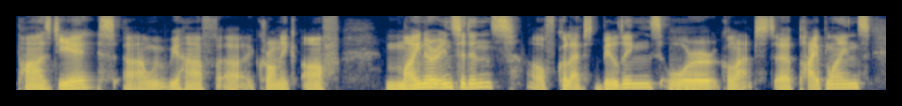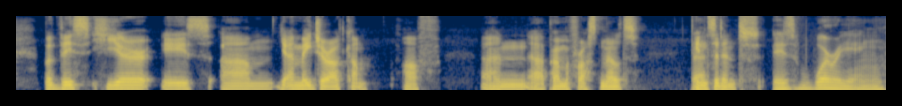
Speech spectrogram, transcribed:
past years. Uh, we have a chronic of minor incidents of collapsed buildings mm-hmm. or collapsed pipelines but this here is um, yeah a major outcome of an uh, permafrost melt That incident. is worrying.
